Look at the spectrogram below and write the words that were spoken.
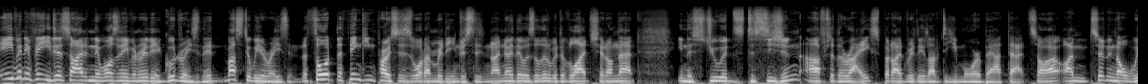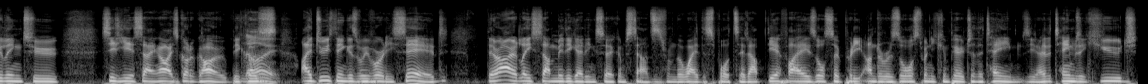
even if he decided and there wasn't even really a good reason, there must still be a reason. The thought, the thinking process is what I'm really interested in. I know there was a little bit of light shed on that in the steward's decision after the race, but I'd really love to hear more about that. So I, I'm certainly not willing to sit here saying, "Oh, he's got to go," because No. I do think, as we've already said. There are at least some mitigating circumstances from the way the sport's set up. The FIA is also pretty under resourced when you compare it to the teams. You know, the teams are huge.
